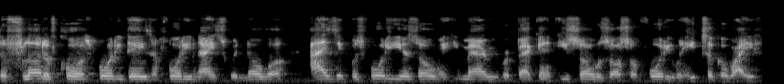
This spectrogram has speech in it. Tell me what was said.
The flood, of course, 40 days and 40 nights with Noah. Isaac was 40 years old when he married Rebekah, and Esau was also 40 when he took a wife.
